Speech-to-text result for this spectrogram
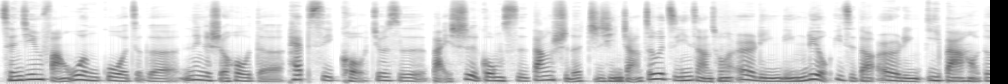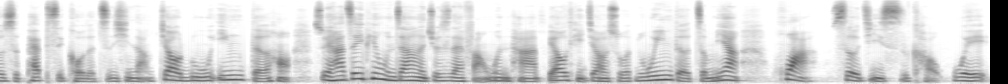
曾经访问过这个那个时候的 PepsiCo，就是百事公司当时的执行长。这位执行长从二零零六一直到二零一八哈，都是 PepsiCo 的执行长，叫卢英德哈，所以他这一篇文章呢，就是在访问他，标题叫说卢英德怎么样画。设计思考为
